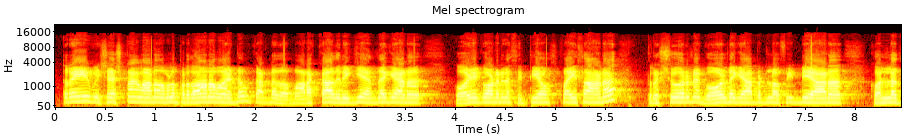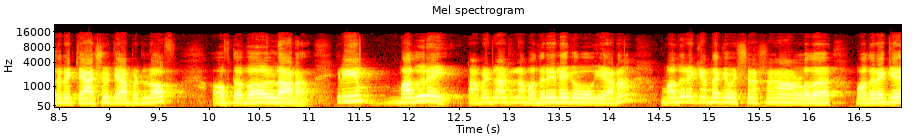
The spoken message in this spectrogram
ഇത്രയും വിശേഷണങ്ങളാണ് നമ്മൾ പ്രധാനമായിട്ടും കണ്ടത്. മറക്കാതിരിക്കുക. എന്തൊക്കെയാണ്? കോഴിക്കോടിന് സിറ്റി ഓഫ് സ്പൈസ് ആണ്. തൃശ്ശൂരിന് ഗോൾഡ് ക്യാപിറ്റൽ ഓഫ് ഇന്ത്യ ആണ്. കൊല്ലത്തിന് cashew capital of of the world ആണ്. ഇനിയും മധുരൈ തമിഴ്നാട്ടിലെ മധുരയിലേക്ക് പോവുകയാണ്. മധുരയ്ക്ക് എന്തൊക്കെ വിശേഷങ്ങളാണുള്ളത് മധുരയ്ക്ക്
